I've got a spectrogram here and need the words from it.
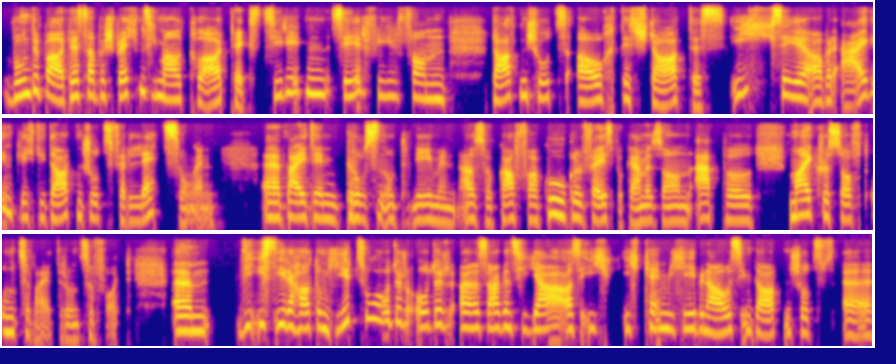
wunderbar. Deshalb sprechen Sie mal Klartext. Sie reden sehr viel von Datenschutz auch des Staates. Ich sehe aber eigentlich die Datenschutzverletzungen äh, bei den großen Unternehmen, also GAFA, Google, Facebook, Amazon, Apple, Microsoft und so weiter und so fort. Ähm, wie ist Ihre Haltung hierzu? Oder, oder äh, sagen Sie, ja, also ich, ich kenne mich eben aus im Datenschutz, äh,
